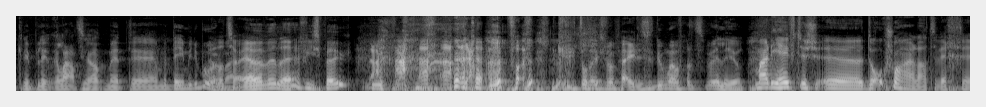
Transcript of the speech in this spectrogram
knippelige relatie had met, eh met Demi de Boer. Ja, dat maar- zou jij wel willen, hè, viespeuk. Nou, ja, ik krijg toch niks van mij, dus ze doen maar wat ze willen, joh. Maar die heeft dus de okselhaar laten weg eh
